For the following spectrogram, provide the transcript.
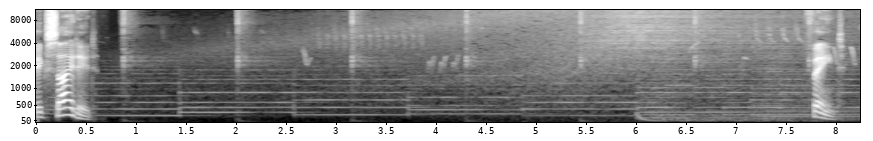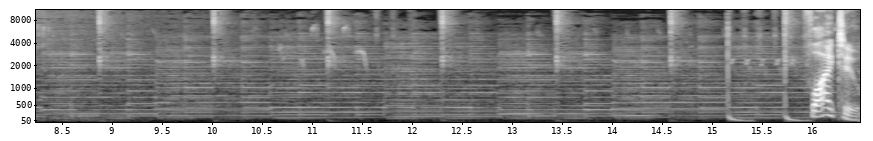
Excited. Faint. Fly to.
